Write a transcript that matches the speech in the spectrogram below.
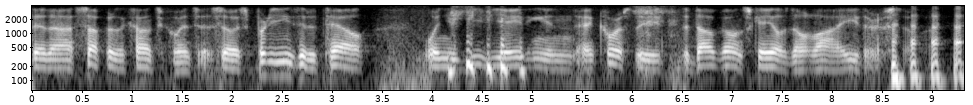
then I suffer the consequences. So it's pretty easy to tell when you're deviating, and, and of course the the doggone scales don't lie either. So.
